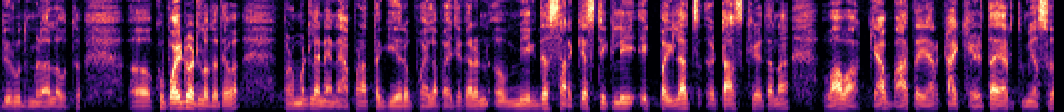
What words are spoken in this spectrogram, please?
बिरुद मिळालं होतं. खूप वाईट वाटलं होतं तेव्हा. पण म्हटलं नाही नाही आपण आता गिअरअप व्हायला पाहिजे. कारण मी एकदा सार्कॅस्टिकली एक पहिलाच टास्क खेळताना वा वा क्या बात आहे यार काय खेळता यार तुम्ही असं.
